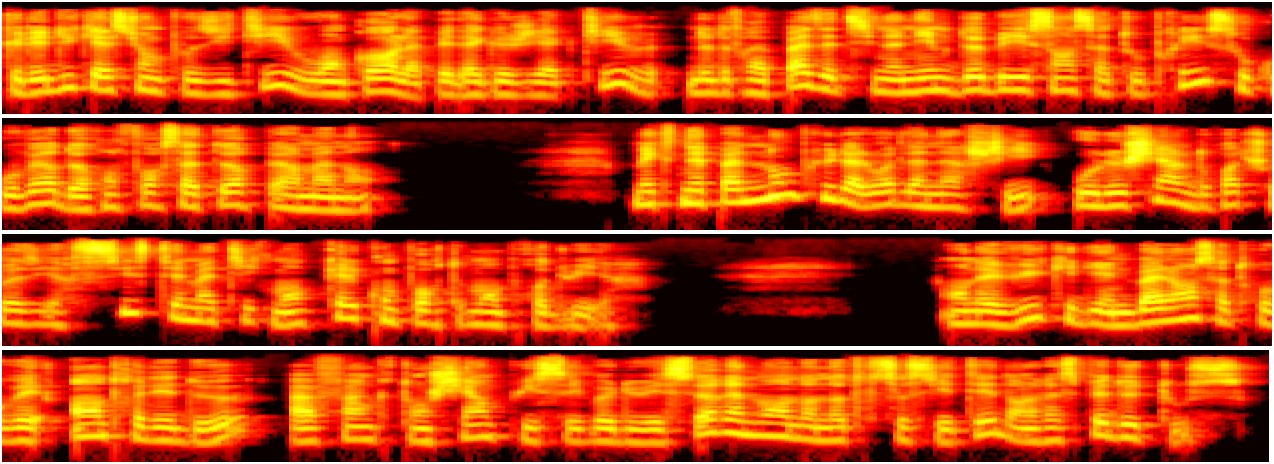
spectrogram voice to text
que l'éducation positive ou encore la pédagogie active ne devrait pas être synonyme d'obéissance à tout prix sous couvert de renforçateur permanent. Mais que ce n'est pas non plus la loi de l'anarchie où le chien a le droit de choisir systématiquement quel comportement produire. On a vu qu'il y a une balance à trouver entre les deux afin que ton chien puisse évoluer sereinement dans notre société dans le respect de tous.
